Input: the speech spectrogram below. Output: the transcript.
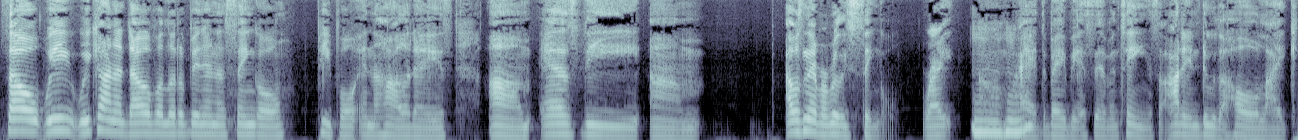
So we we kind of dove a little bit into single people in the holidays. Um, as the um, I was never really single, right? Um, I mm-hmm. had the baby at seventeen, so I didn't do the whole like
